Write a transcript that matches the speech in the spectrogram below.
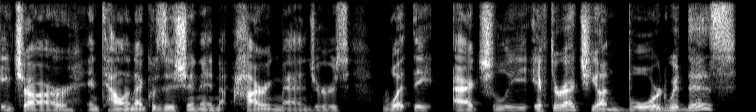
HR and talent acquisition and hiring managers what they actually, if they're actually on board with this.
